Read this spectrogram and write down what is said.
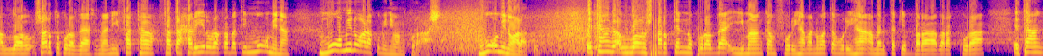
الله شرط كرا وافماني فتح فتحرير رقبة مؤمنة. مؤمن علىكم إني من كراش مؤمن علىكم إتهاغ الله شرطن نكرا إيمان كم فريها من وتا هريها عمل تك برابر كرا إتهاغ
